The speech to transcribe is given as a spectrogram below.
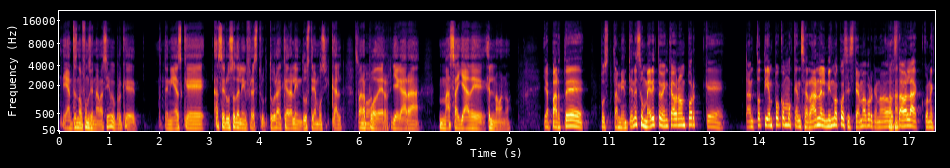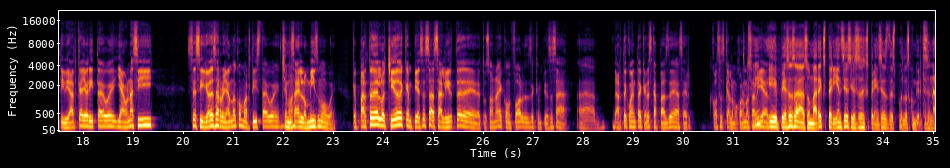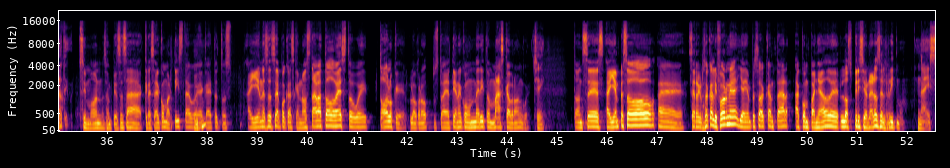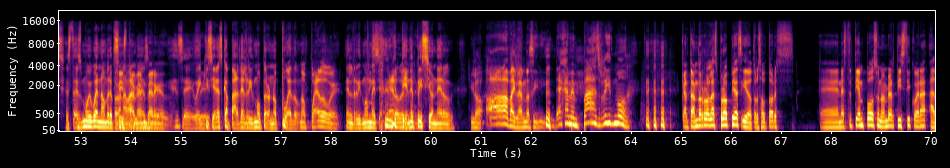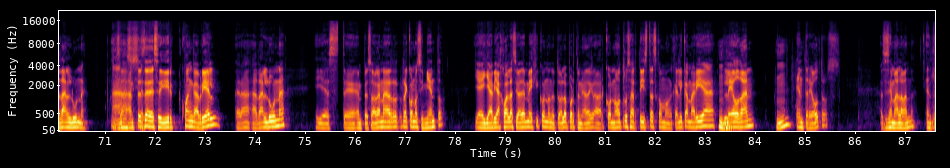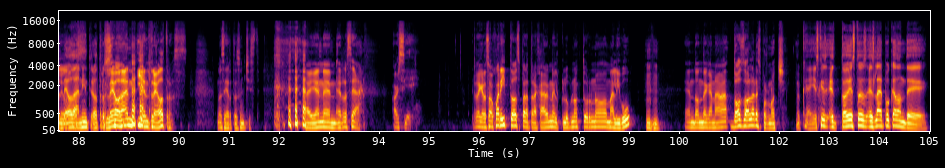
Y antes no funcionaba así, porque tenías que hacer uso de la infraestructura que era la industria musical para poder llegar a más allá de el no, no. Y aparte, pues también tiene su mérito bien cabrón porque tanto tiempo como que encerraron el mismo ecosistema porque no Ajá. estaba la conectividad que hay ahorita, güey. Y aún así se siguió desarrollando como artista, güey. O sea, lo mismo, güey. Que parte de lo chido de que empieces a salirte de, de tu zona de confort es de que empiezas a, a darte cuenta que eres capaz de hacer cosas que a lo mejor no Sí, sabías. Y empiezas a sumar experiencias y esas experiencias después las conviertes en arte. güey. Simón, o sea, empiezas a crecer como artista, güey. acá, entonces, ahí en esas épocas que no estaba todo esto, güey, todo lo que logró, pues todavía tiene como un mérito más cabrón, güey. Sí. Entonces, ahí empezó, eh, se regresó a California y ahí empezó a cantar acompañado de Los Prisioneros del Ritmo. Nice. Este es muy buen nombre para Sí, una está banda. bien esa, verga, güey. güey. Ese, güey, Sí. quisiera escapar del ritmo, pero no puedo. No puedo, güey. El ritmo me, tiene ritmo. prisionero. güey. Y lo, ah, bailando así, déjame en paz, ritmo. Cantando rolas propias y de otros autores. En este tiempo, su nombre artístico era Adán Luna. o Ah, sea, sí, antes cierto. de decidir Juan Gabriel, era Adán Luna y este empezó a ganar reconocimiento. Y ya viajó a la Ciudad de México, donde tuvo la oportunidad de grabar con otros artistas como Angélica María, Ujú. Leo Dan, ¿Mm? entre otros. Así se llama la banda. Entre Leo otros. Dan, entre otros. Leo Dan y entre otros. No es cierto, es un chiste. Ahí en, en RCA, RCA. Regresó a Juaritos para trabajar en el club nocturno Malibú, en donde ganaba dos dólares por noche. Ok, es que eh, todo esto es, es la época donde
